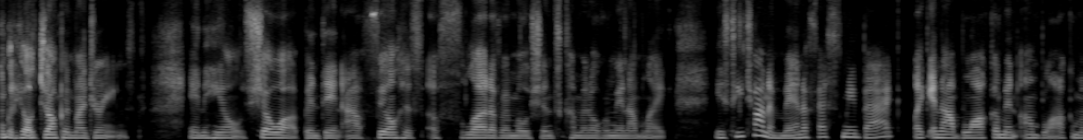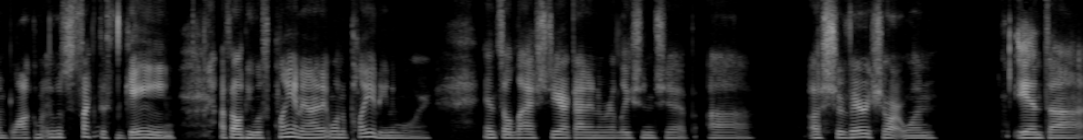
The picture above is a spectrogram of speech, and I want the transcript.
but he'll jump in my dreams and he'll show up and then I'll feel his a flood of emotions coming over me and I'm like, is he trying to manifest me back? Like and I'll block him and unblock him and block him. It was just like this game I felt he was playing and I didn't want to play it anymore. And so last year I got in a relationship, uh a sh- very short one, and uh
